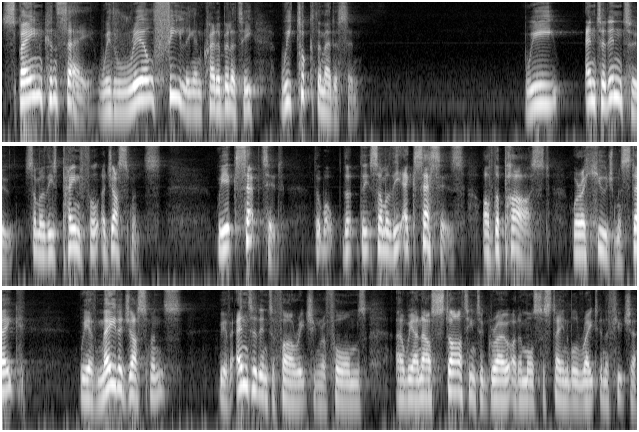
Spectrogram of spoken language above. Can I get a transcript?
Spain can say with real feeling and credibility, we took the medicine. We entered into some of these painful adjustments. We accepted that, what, that the, some of the excesses of the past were a huge mistake. We have made adjustments. We have entered into far reaching reforms, and we are now starting to grow at a more sustainable rate in the future.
